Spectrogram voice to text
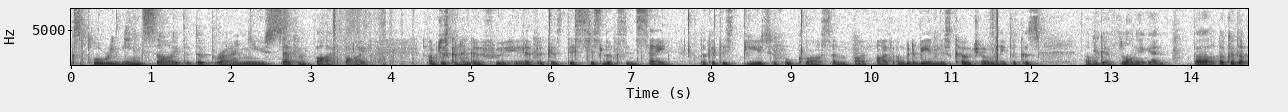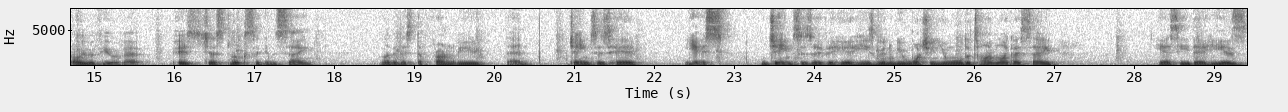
Exploring inside the brand new 755. I'm just going to go through here because this just looks insane. Look at this beautiful class 755. I'm going to be in this coach only because I will get flung again. But look at the overview of it. It just looks insane. Look at this, the front view. Then James is here. Yes, James is over here. He's going to be watching you all the time, like I say. Yes, he there he is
